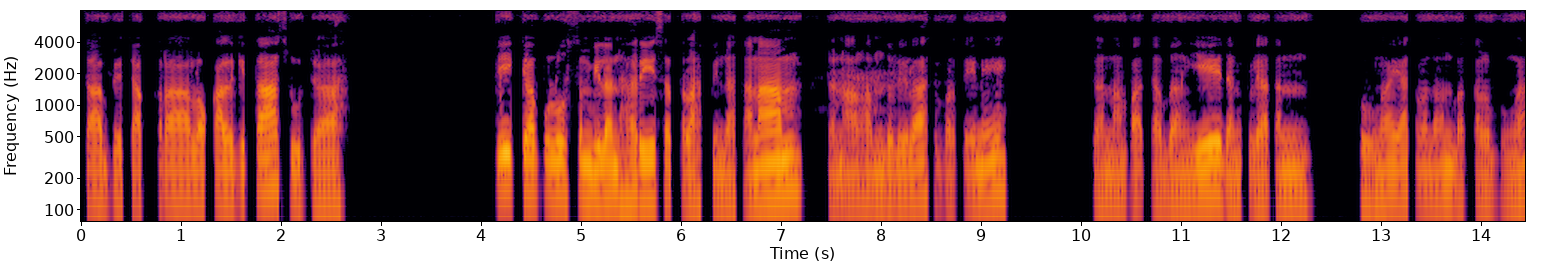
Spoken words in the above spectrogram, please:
cabai cakra lokal kita sudah 39 hari setelah pindah tanam. Dan alhamdulillah seperti ini dan nampak cabang Y dan kelihatan bunga ya teman-teman bakal bunga.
